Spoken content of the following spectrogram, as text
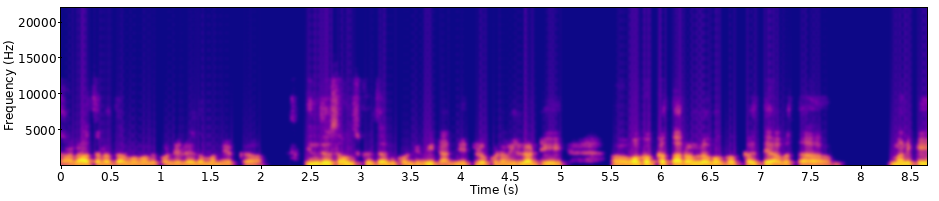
సనాతన ధర్మం అనుకోండి లేదా మన యొక్క హిందూ సంస్కృతి అనుకోండి వీటన్నిటిలో కూడా ఇలాంటి ఒక్కొక్క తరంలో ఒక్కొక్క దేవత మనకి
